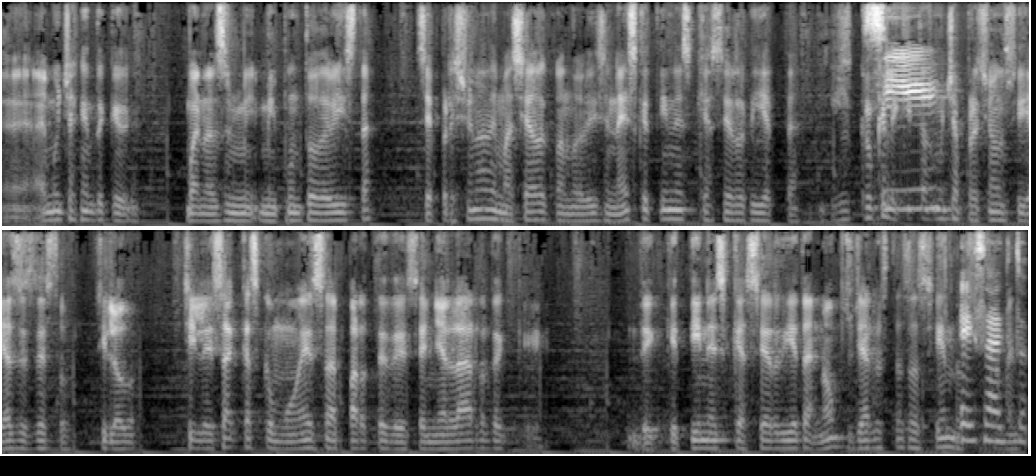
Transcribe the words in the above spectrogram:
Eh, hay mucha gente que, bueno, ese es mi, punto de vista, se presiona demasiado cuando dicen es que tienes que hacer dieta. creo que le quitas mucha presión si haces esto. Si lo, si le sacas como esa parte de señalar de que de que tienes que hacer dieta, no, pues ya lo estás haciendo. Exacto.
